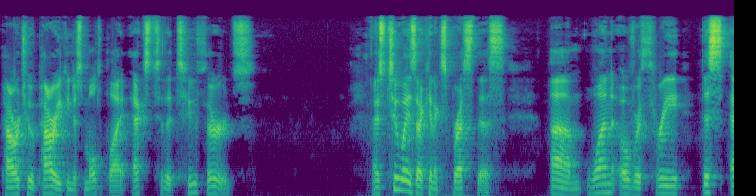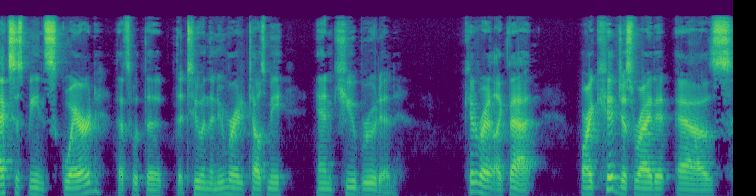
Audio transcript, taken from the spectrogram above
power to a power. You can just multiply x to the 2 thirds. There's two ways I can express this. Um, 1 over 3 this x is being squared. That's what the, the 2 in the numerator tells me. And cube rooted. Could write it like that. Or I could just write it as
